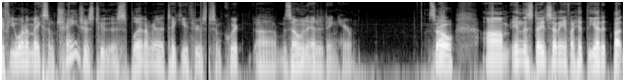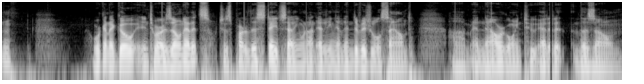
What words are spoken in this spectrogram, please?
if you want to make some changes to this split, I'm going to take you through some quick uh, zone editing here. So um, in the stage setting, if I hit the edit button, we're going to go into our zone edits, which is part of this stage setting. We're not editing an individual sound. Um, and now we're going to edit the zone.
